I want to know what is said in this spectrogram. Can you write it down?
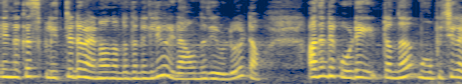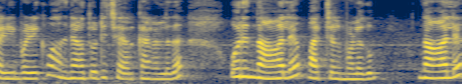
നിങ്ങൾക്ക് സ്പ്ലിറ്റഡ് വേണമെന്നുണ്ടെന്നുണ്ടെങ്കിലും ഇടാവുന്നതേ ഉള്ളൂ കേട്ടോ. അതിന്റെ കൂടെ ഇട്ടൊന്ന് മൂപ്പിച്ച് കഴിയുമ്പോഴേക്കും അതിനകത്തോട്ട് ചേർക്കാനുള്ളത് ഒരു നാല് വറ്റൽമുളകും നാല്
